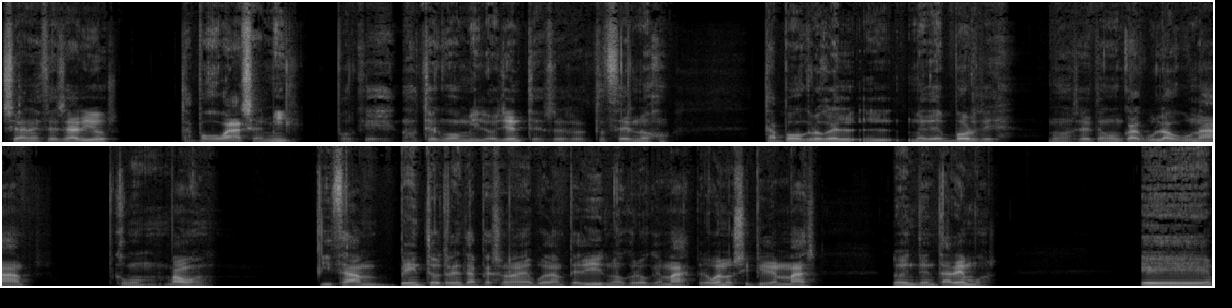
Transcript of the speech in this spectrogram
sean necesarios. Tampoco van a ser mil, porque no tengo mil oyentes. Entonces no, tampoco creo que me desborde. No sé, tengo calculado una, como, vamos, quizá 20 o 30 personas me puedan pedir, no creo que más. Pero bueno, si piden más, lo intentaremos. Eh,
